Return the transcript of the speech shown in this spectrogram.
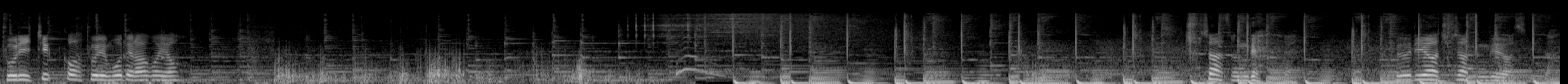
둘이 찍고 둘이 모델하고요 추자 등대 네. 드디어 추자 등대에 왔습니다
